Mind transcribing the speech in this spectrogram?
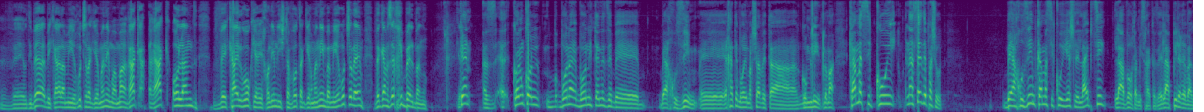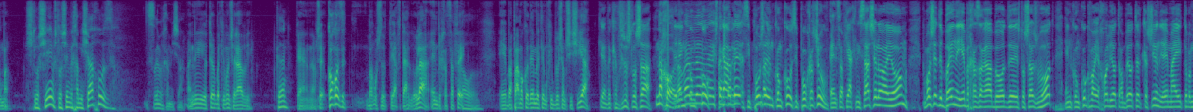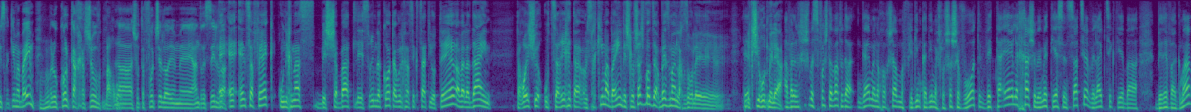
והוא דיבר בעיקר על המהירות של הגרמנים, הוא אמר רק, רק הולאנד וקייל ווקר יכולים להשתוות לגרמנים במהירות שלהם, וגם זה חיבל בנו. כן, כן אז אה, קודם כל, בואו בוא ניתן את זה ב... באחוזים, אה, איך אתם רואים עכשיו את הגומלין? כלומר, כמה סיכוי, נעשה את זה פשוט. באחוזים, כמה סיכוי יש ללייפציג לעבור את המשחק הזה, להפיל לרבע הגמר? 30, 35 אחוז, 25. אני יותר בכיוון של אבי. כן. כן, אני חושב, קודם כל זה, ברור שזאת תהיה הפתעה גדולה, אין בכלל ספק. אה, בפעם הקודמת הם קיבלו שם שישייה. כן, וכבשו שלושה. נכון, של אבל. אה, כשאתה אגב, מקבל- הסיפור של אינקונקו הוא סיפור חשוב. אין ספק. כי הכניסה שלו היום, כמו שדה בריינה יהיה בחזרה בעוד אה, שלושה שבועות, אינקונקו כבר יכול להיות הרבה יותר כשיר, נראה מה יהיה איתו במשחקים הבאים, אבל הוא כל כך חשוב ברור. לשותפות שלו עם אנדרה סילבה. אין ספק, הוא נכנס בשבת ל-20 דקות, היום הוא נכנס לקצת יותר, אבל עדיין, אתה רואה שהוא צריך את המשחקים הבאים, ושלושה שבועות זה הרבה זמן לחזור לכשירות מלאה. אבל אני חושב שבסופו של דבר, אתה יודע, גם אם אנחנו עכשיו מפליגים קדימה שלושה שבועות, ותאר לך שבאמת תהיה סנסציה ולייפציג תהיה ב, ברבע הגמר,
